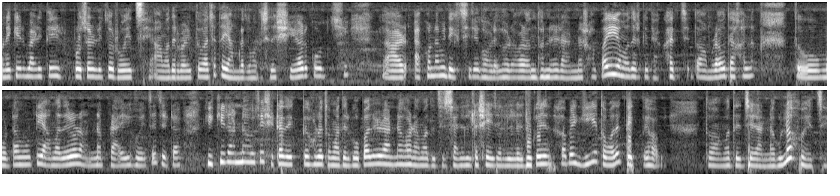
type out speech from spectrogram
অনেকের বাড়িতেই প্রচলিত রয়েছে, আমাদের বাড়িতেও আছে, তাই আমরা তোমাদের সাথে শেয়ার করছি। আর এখন আমি দেখছি যে ঘরে ঘরে অরন্ধনের রান্না সবাই আমাদেরকে দেখাচ্ছে, তো আমরাও দেখালাম। তো মোটামুটি আমাদেরও রান্না প্রায় হয়েছে, যেটা কী কী রান্না হয়েছে সেটা দেখতে হলে তোমাদের গোপালের রান্নাঘর, আমাদের যে চ্যানেলটা সেই চ্যানেলে ঢুকে যেতে হবে, গিয়ে তোমাদের দেখতে হবে। তো আমাদের যে রান্নাগুলো হয়েছে।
